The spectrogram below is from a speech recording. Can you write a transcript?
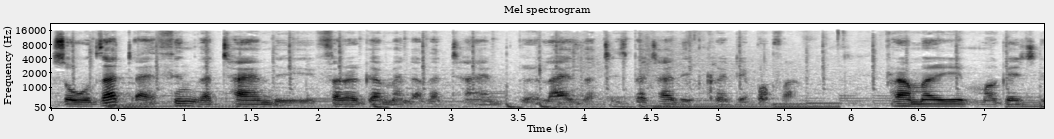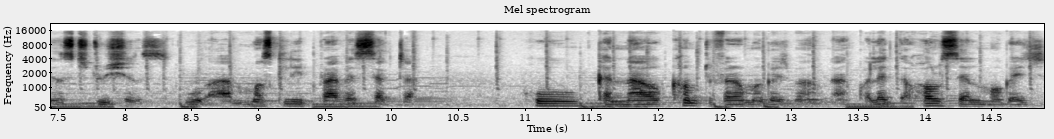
So with that, I think that time the federal government at that time realized that it's better they create a buffer. Primary mortgage institutions who are mostly private sector who can now come to Federal Mortgage Bank and collect a wholesale mortgage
